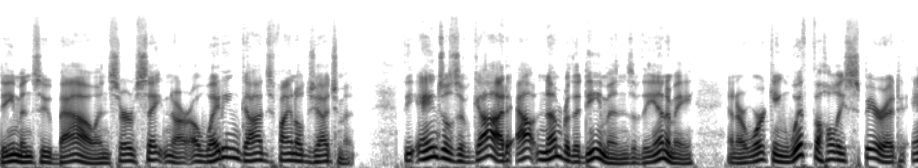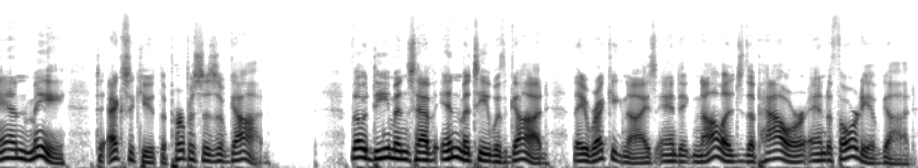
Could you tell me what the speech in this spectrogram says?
Demons who bow and serve Satan are awaiting God's final judgment. The angels of God outnumber the demons of the enemy and are working with the Holy Spirit and me to execute the purposes of God. Though demons have enmity with God, they recognize and acknowledge the power and authority of God.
